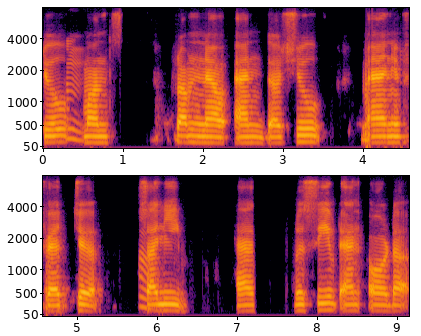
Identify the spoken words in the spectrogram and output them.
two Mm. months from now, and the shoe manufacturer Ah. Salim has received an order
